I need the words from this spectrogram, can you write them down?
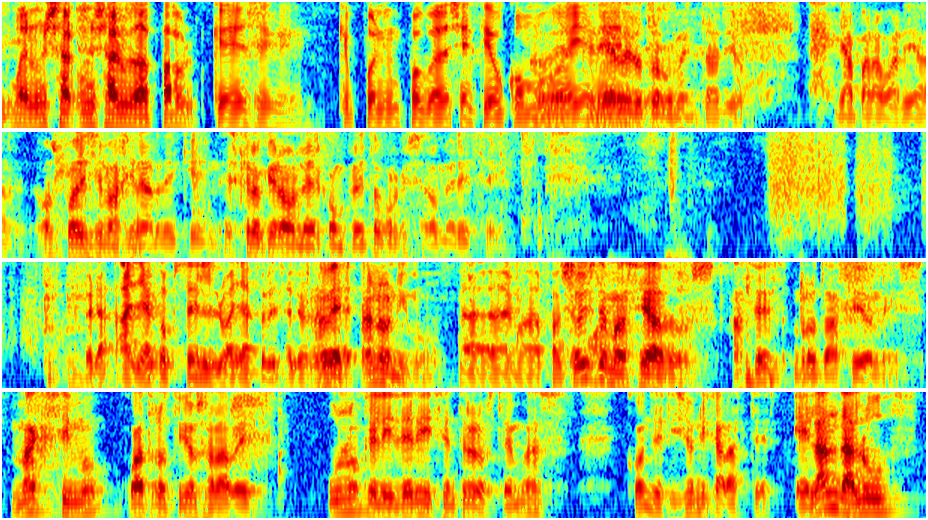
Bueno, un, sal- un saludo a Paul, que es el que pone un poco de sentido común ver, ahí en quería el- leer otro en el- comentario. Ya para variar. Os podéis imaginar de quién. Es que lo quiero leer completo porque se lo merece. Pero a Jacobsen el vallazo le salió A ver, Anónimo. Dale, dale, motherfucker. Sois demasiados. Haced rotaciones. Máximo cuatro tíos a la vez. Uno que lidere y centre los temas con decisión y carácter. El andaluz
